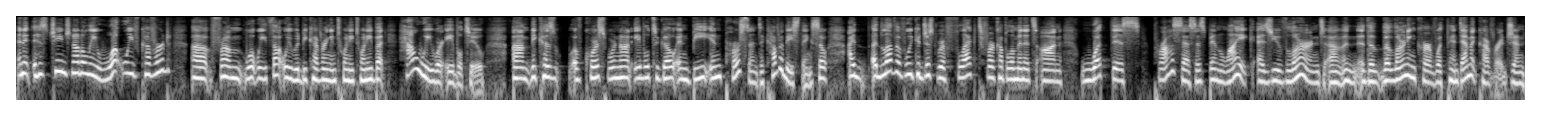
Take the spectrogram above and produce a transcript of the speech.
and it has changed not only what we've covered, uh, from what we thought we would be covering in 2020, but how we were able to. Um, because of course we're not able to go and be in person to cover these things. So I'd, I'd love if we could just reflect for a couple of minutes on what this process has been like as you've learned um, and the the learning curve with pandemic coverage and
